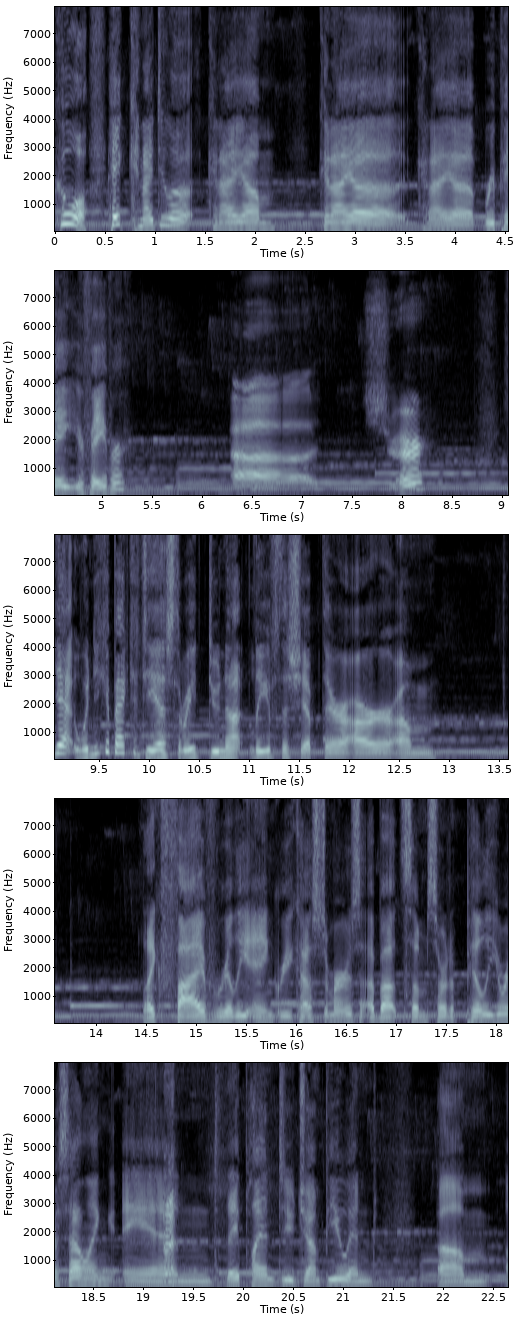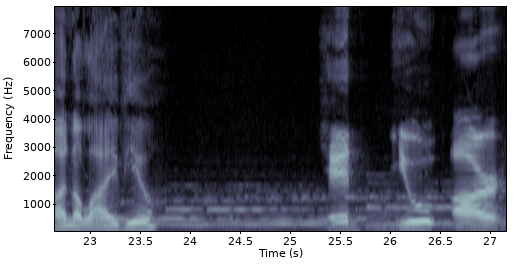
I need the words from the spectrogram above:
Cool. Hey, can I do a can I um can I uh can I uh repay your favor? Uh, sure. Yeah, when you get back to DS3, do not leave the ship. There are um like five really angry customers about some sort of pill you were selling and they plan to jump you and um unalive you. Kid, you are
